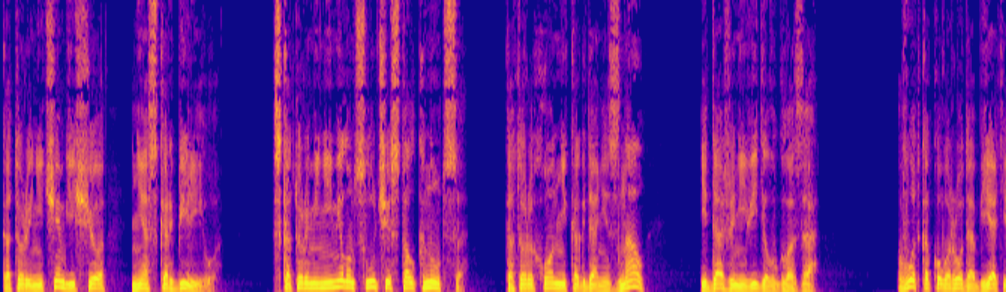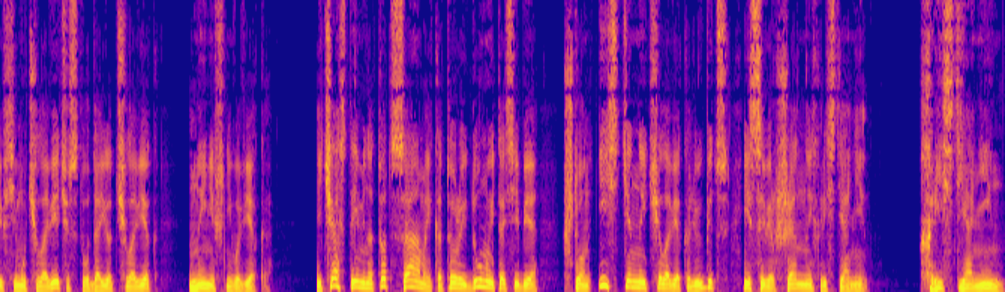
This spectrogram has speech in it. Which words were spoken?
которые ничем еще не оскорбили его, с которыми не имел он случая столкнуться, которых он никогда не знал и даже не видел в глаза. Вот какого рода объятий всему человечеству дает человек нынешнего века. И часто именно тот самый, который думает о себе, что он истинный человеколюбец и совершенный христианин. Христианин!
